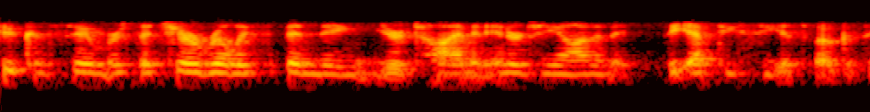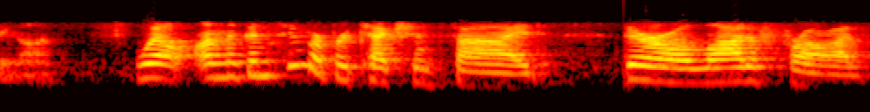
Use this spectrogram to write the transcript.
to consumers that you're really spending your time and energy on, and that the FTC is focusing on? Well, on the consumer protection side, there are a lot of frauds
